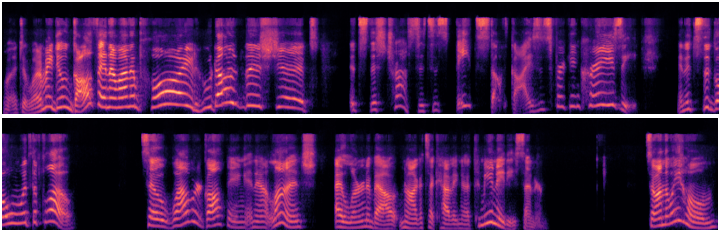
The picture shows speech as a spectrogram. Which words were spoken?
what, what am I doing golfing? I'm unemployed. Who does this shit? It's this trust. It's this faith stuff, guys. It's freaking crazy. And it's the going with the flow. So while we're golfing and at lunch, I learn about Naugatuck having a community center. So on the way home,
